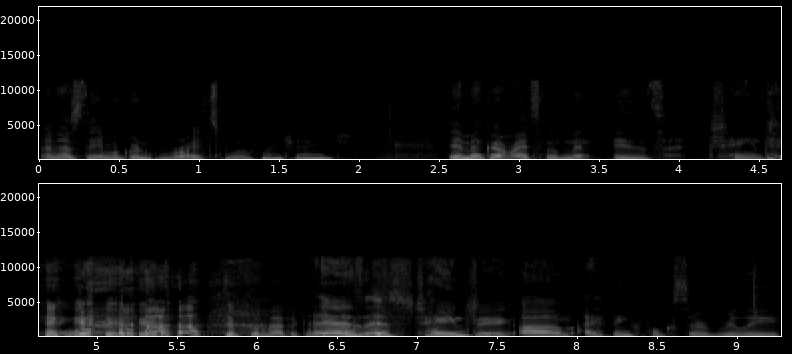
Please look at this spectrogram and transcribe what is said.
And has the immigrant rights movement changed? The immigrant rights movement is changing. Diplomatically. is, is changing. Um, I think folks are really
